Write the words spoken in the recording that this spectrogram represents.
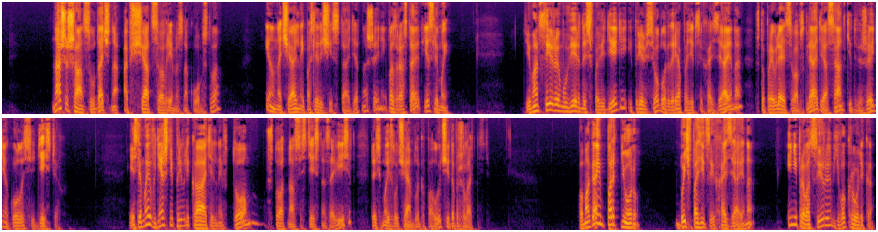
Наши шансы удачно общаться во время знакомства и на начальной и последующей стадии отношений возрастают, если мы Демонстрируем уверенность в поведении и, прежде всего, благодаря позиции хозяина, что проявляется во взгляде, осанке, движениях, голосе, действиях. Если мы внешне привлекательны в том, что от нас, естественно, зависит, то есть мы излучаем благополучие и доброжелательность. Помогаем партнеру быть в позиции хозяина и не провоцируем его кролика –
